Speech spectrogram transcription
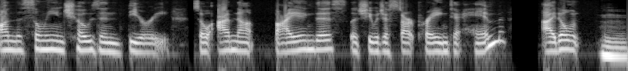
on the Salene chosen theory. So I'm not buying this that she would just start praying to him. I don't, Hmm.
